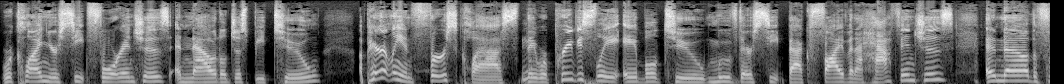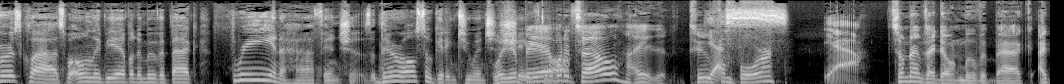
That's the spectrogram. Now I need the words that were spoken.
recline your seat four inches, and now it'll just be two. Apparently, in first class, they were previously able to move their seat back five and a half inches, and now the first class will only be able to move it back three and a half inches. They're also getting two inches. Will you be able off. to tell? I, two Yes. from four. Yeah. Sometimes I don't move it back. I,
